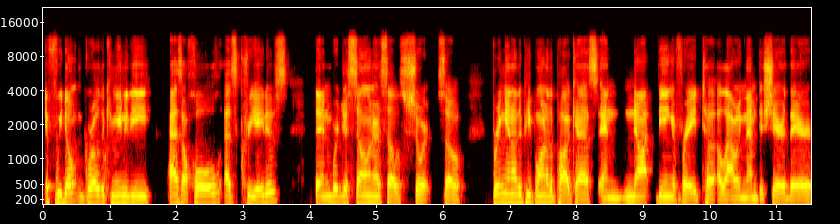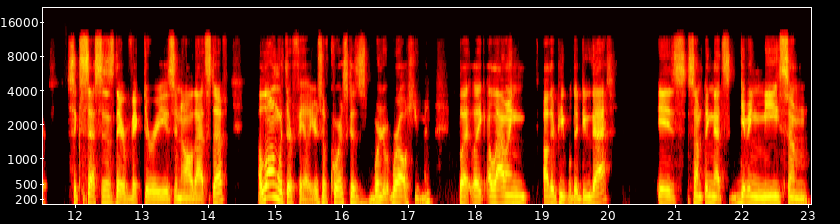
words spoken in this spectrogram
if we don't grow the community as a whole as creatives, then we're just selling ourselves short. So bringing other people onto the podcast and not being afraid to allowing them to share their successes, their victories, and all that stuff, along with their failures, of course, because we're we're all human. But like allowing other people to do that is something that's giving me some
